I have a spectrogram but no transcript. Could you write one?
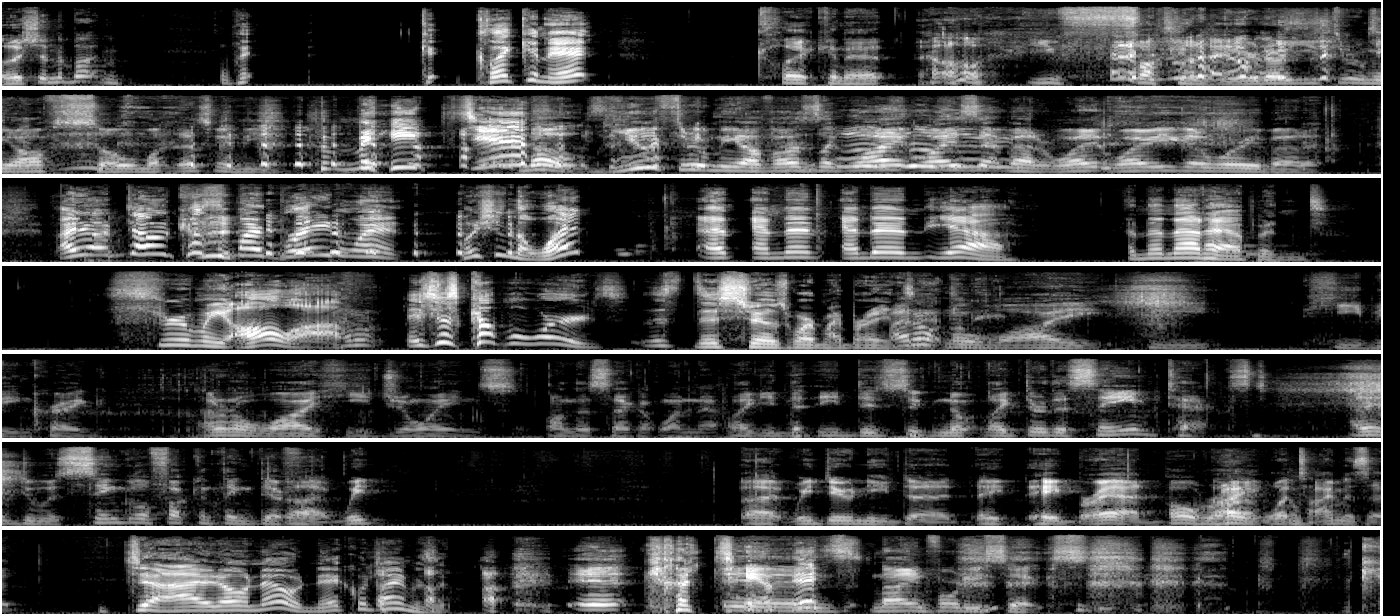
Pushing the button. C- clicking it. Clicking it. Oh, You fucking weirdo. You threw me off so much. That's going to be. Me too. No, you threw me off. I was like, why Why does that matter? Why, why are you going to worry about it? I don't know because my brain went pushing the what, and and then and then yeah, and then that happened. Threw me all off. It's just a couple words. This this shows where my brain's. I don't at know today. why he, he being Craig, I don't know why he joins on the second one now. Like, he, he just ignore, like, they're the same text. I didn't do a single fucking thing uh, different. we. Uh, we do need to. Hey, hey, Brad. Oh, right. Uh, what time is it? I don't know, Nick. What time is it? It God damn it. is 946.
